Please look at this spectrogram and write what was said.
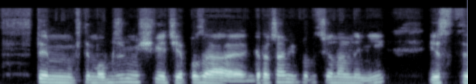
w tym, w tym olbrzymim świecie, poza graczami profesjonalnymi, jest y,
